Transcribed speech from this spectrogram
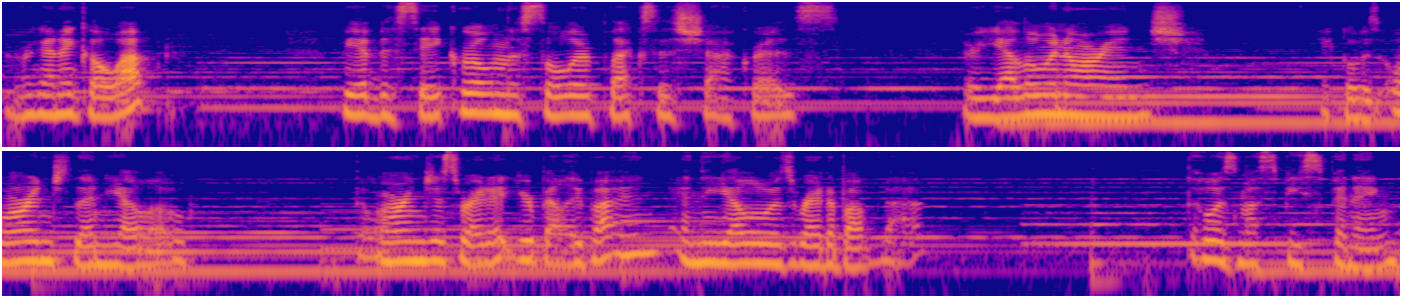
And we're going to go up. We have the sacral and the solar plexus chakras. They're yellow and orange. It goes orange, then yellow. The orange is right at your belly button, and the yellow is right above that. Those must be spinning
